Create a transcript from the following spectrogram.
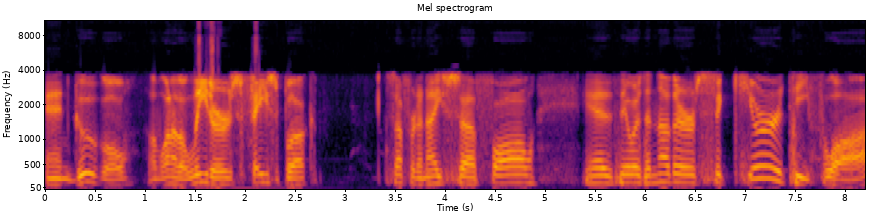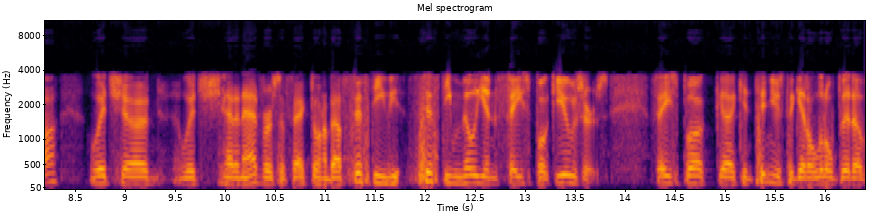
and Google. Uh, one of the leaders, Facebook, suffered a nice uh, fall. As there was another security flaw which uh, which had an adverse effect on about 50, 50 million Facebook users. Facebook uh, continues to get a little bit of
